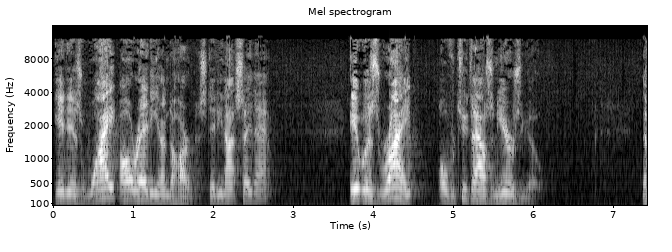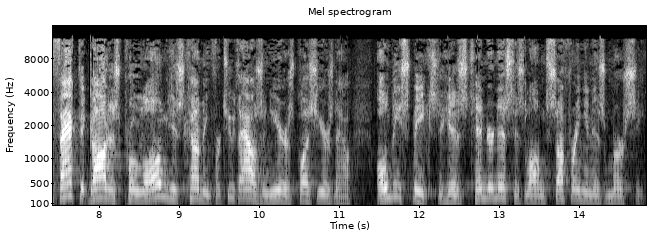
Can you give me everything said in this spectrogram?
It is white already unto harvest. Did he not say that? It was ripe over 2,000 years ago. The fact that God has prolonged his coming for 2,000 years, plus years now, only speaks to his tenderness, his long suffering, and his mercy.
